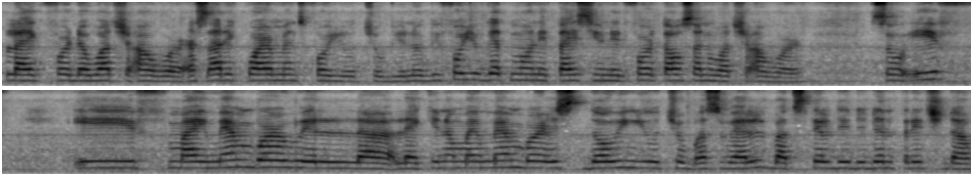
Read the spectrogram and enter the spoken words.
like for the watch hour as a requirement for YouTube. You know, before you get monetized, you need 4,000 watch hour. So if if my member will uh, like you know my member is doing youtube as well but still they didn't reach the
